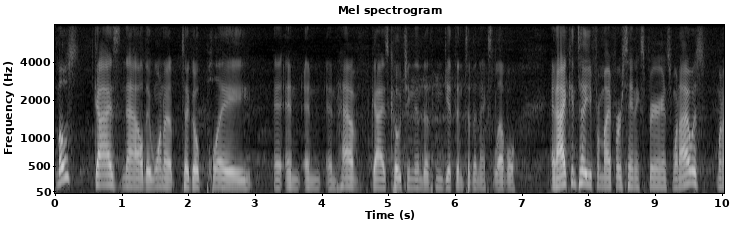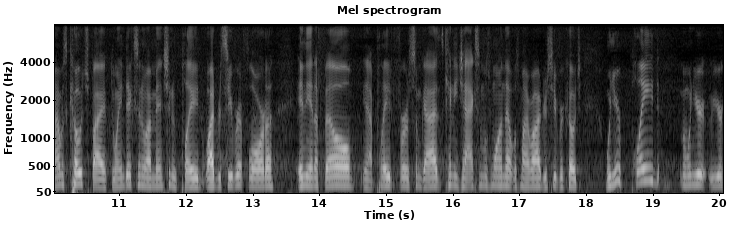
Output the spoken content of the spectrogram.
most guys now, they want to to go play and, and and and have guys coaching them that can get them to the next level. And I can tell you from my firsthand experience, when I was when I was coached by Dwayne Dixon, who I mentioned, who played wide receiver at Florida in the NFL, you know, I played for some guys. Kenny Jackson was one that was my wide receiver coach. When you're played, when you're you're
